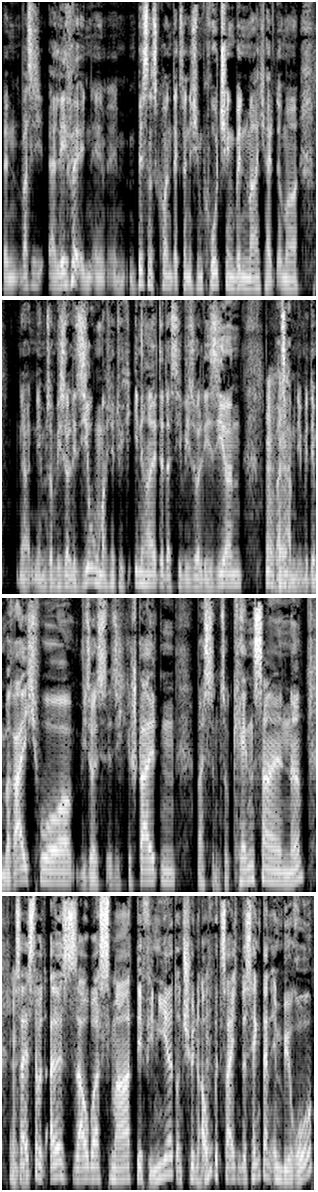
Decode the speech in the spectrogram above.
denn was ich erlebe in, in, im Business-Kontext, wenn ich im Coaching bin, mache ich halt immer, ja, neben so Visualisierung mache ich natürlich Inhalte, dass sie visualisieren, mhm. was haben die mit dem Bereich vor, wie soll es sich gestalten, was sind so Kennzahlen, ne? Das mhm. heißt, da wird alles sauber, smart definiert und schön mhm. aufgezeichnet. Das hängt dann im Büro,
